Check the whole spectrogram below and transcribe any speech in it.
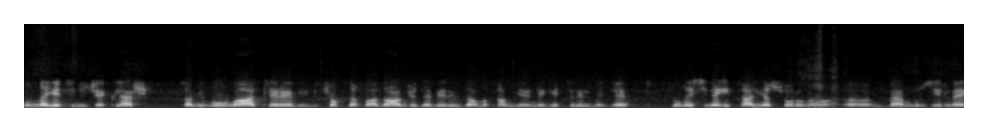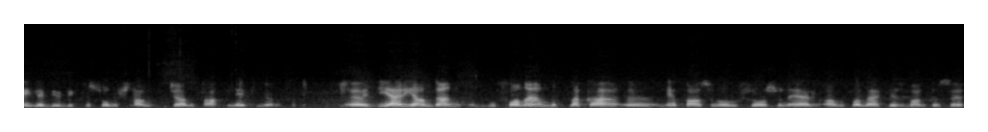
Bununla yetinecekler. Tabii bu vaatlere birçok defa daha önce de verildi ama tam yerine getirilmedi. Dolayısıyla İtalya sorunu e, ben bu zirveyle birlikte sonuçlanacağını tahmin etmiyorum. E, diğer yandan bu fona mutlaka e, ne pahasına olursa olsun eğer Avrupa Merkez Bankası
